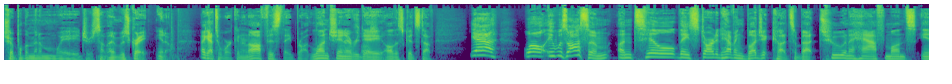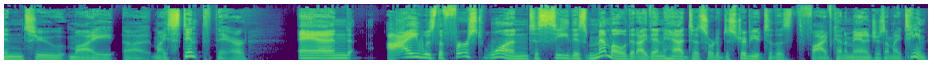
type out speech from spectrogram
triple the minimum wage or something. It was great. You know, I got to work in an office. They brought lunch in every day, all this good stuff. Yeah. Well, it was awesome until they started having budget cuts about two and a half months into my uh, my stint there, and I was the first one to see this memo that I then had to sort of distribute to the five kind of managers on my team,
